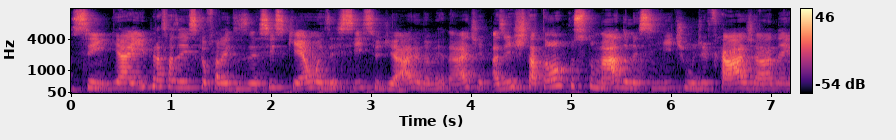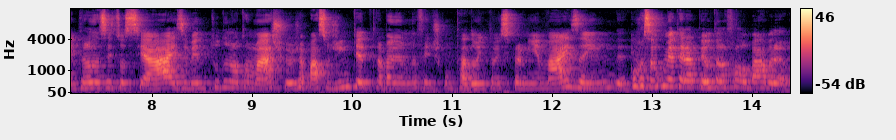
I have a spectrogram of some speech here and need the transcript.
Sim, e aí pra fazer isso que eu falei do exercício, que é um exercício diário, na verdade, a gente tá tão acostumado nesse ritmo de ficar já, né, entrando nas redes sociais e vendo tudo no automático. Eu já passo o dia inteiro trabalhando na frente do computador, então isso pra mim é mais ainda. Conversando com minha terapeuta, ela falou, Bárbara,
